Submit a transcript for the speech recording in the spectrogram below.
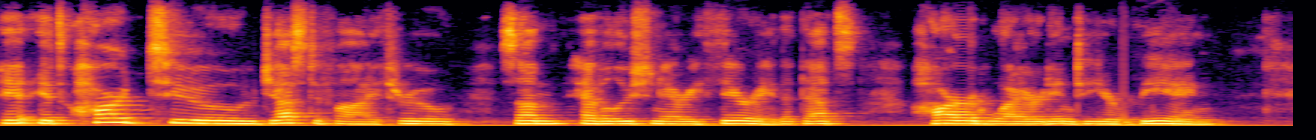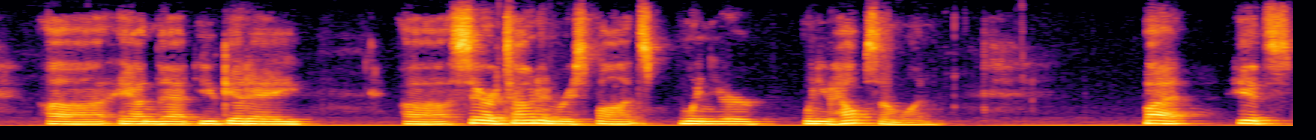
It, it's hard to justify through some evolutionary theory that that's hardwired into your being uh, and that you get a uh, serotonin response when you're when you help someone. But it's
